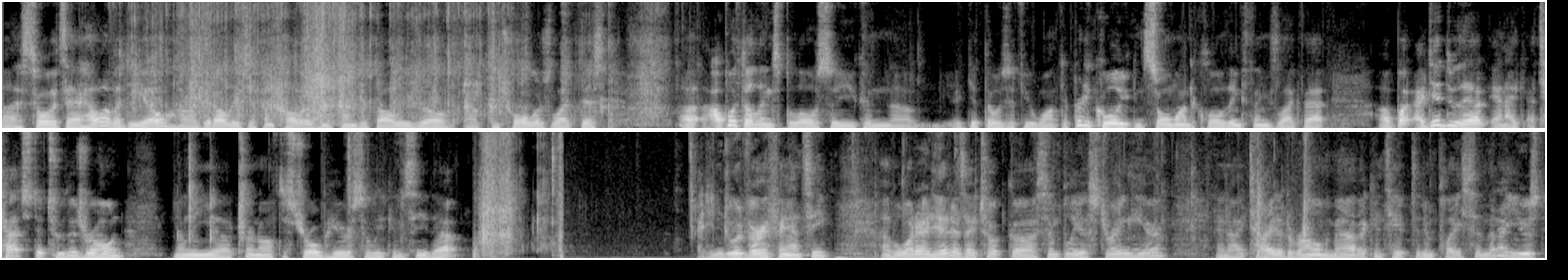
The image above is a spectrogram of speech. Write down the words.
Uh, so it's a hell of a deal. Uh, get all these different colors and it comes with all these little uh, controllers like this. Uh, I'll put the links below so you can uh, get those if you want. They're pretty cool. You can sew them onto clothing, things like that. Uh, but I did do that and I attached it to the drone. Let me turn off the strobe here so we can see that. I didn't do it very fancy, but what I did is I took simply a string here and I tied it around the Mavic and taped it in place. And then I used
